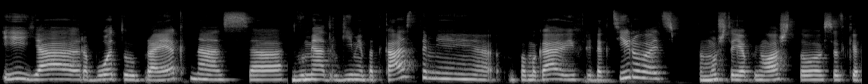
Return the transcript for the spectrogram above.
И я работаю проектно с двумя другими подкастами, помогаю их редактировать, потому что я поняла, что все-таки,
